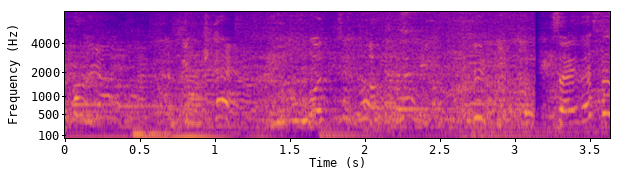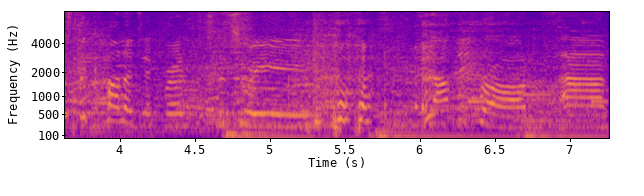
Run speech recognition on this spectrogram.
coriander and kale the colour difference between South France and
